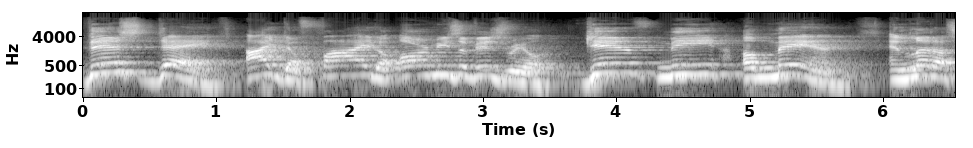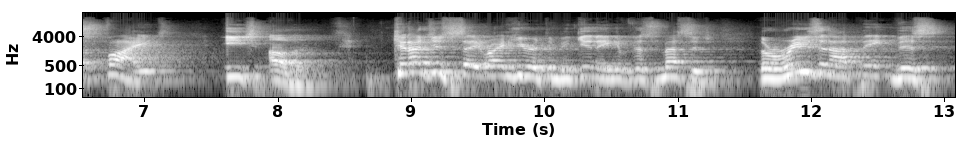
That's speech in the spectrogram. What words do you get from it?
This day I defy the armies of Israel. Give me a man and let us fight each other. Can I just say right here at the beginning of this message, the reason I think this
